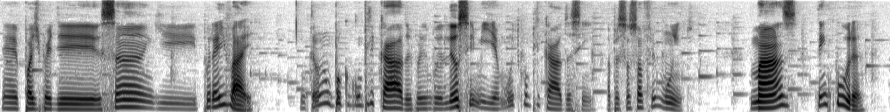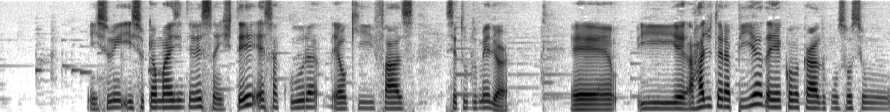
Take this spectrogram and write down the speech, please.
é, pode perder sangue, por aí vai. Então é um pouco complicado. Por exemplo, leucemia muito complicado assim. A pessoa sofre muito. Mas tem cura. Isso, isso que é o mais interessante. Ter essa cura é o que faz ser tudo melhor. É, e a radioterapia daí é colocado como se fosse um,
